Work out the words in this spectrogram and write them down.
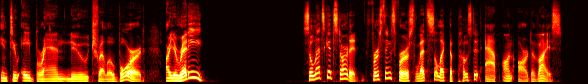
into a brand new Trello board. Are you ready? So let's get started. First things first, let's select the Post-it app on our device.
